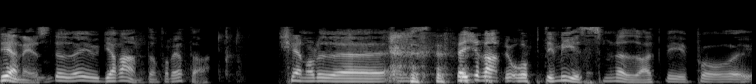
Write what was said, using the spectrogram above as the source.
Dennis, du är ju garanten för detta. Känner du eh, en spirande optimism nu att vi får eh,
